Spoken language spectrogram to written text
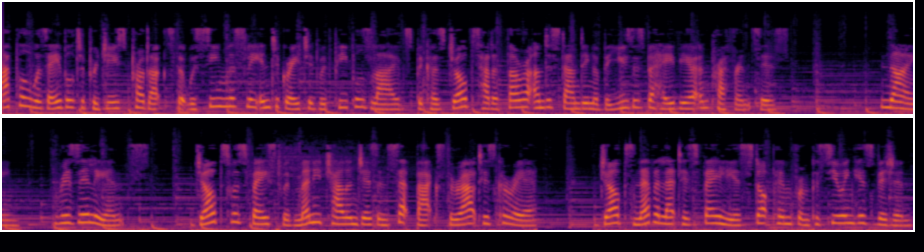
Apple was able to produce products that were seamlessly integrated with people's lives because Jobs had a thorough understanding of the user's behavior and preferences. 9. Resilience. Jobs was faced with many challenges and setbacks throughout his career. Jobs never let his failures stop him from pursuing his vision.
